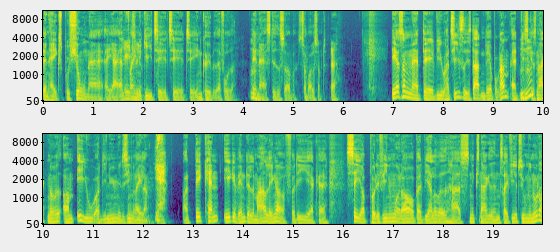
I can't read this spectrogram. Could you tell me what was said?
den her eksplosion af, af ja, alt fra energi til, til, til indkøbet af foder, mm. den er steget så, så voldsomt. Ja. Det er sådan, at øh, vi jo har teaset i starten af det her program, at vi Mhm. skal snakke noget om EU og de nye medicinregler. Ja. Og det kan ikke vente meget længere, fordi jeg kan se op på det fine ur deroppe, at vi allerede har sniksnakket en 3-24 minutter.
